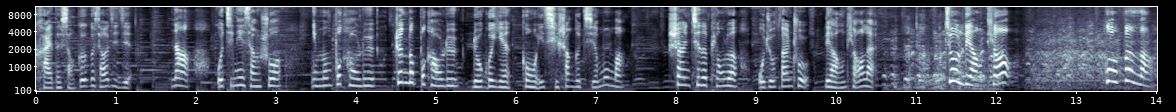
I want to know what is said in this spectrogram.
可爱的小哥哥小姐姐。那我今天想说，你们不考虑，真的不考虑留个言跟我一起上个节目吗？上一期的评论我就翻出两条来，就两条。过分了！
